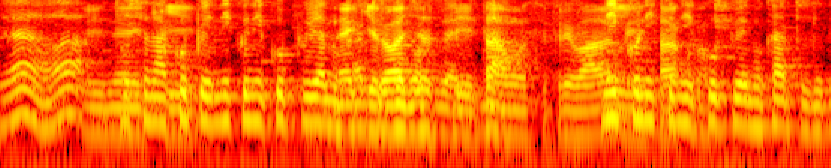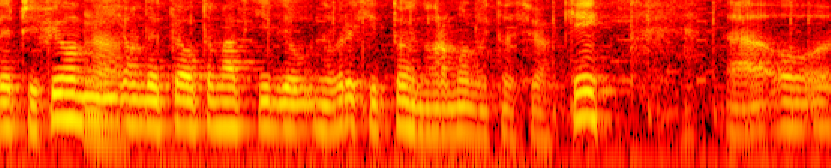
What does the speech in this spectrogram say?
Ne, a, I tu se neki- nakupi, niko nije kupio jednu Neki kartu za Box Baby. tamo se privalili Niko tako. nije kupio jednu kartu za dečiji film Da. i onda je to automatski ide na vrh i to je normalno i to je sve okej. A, o,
